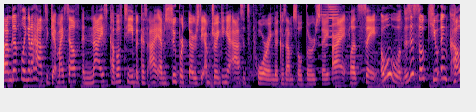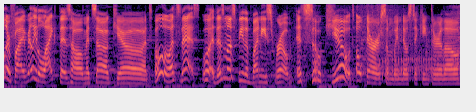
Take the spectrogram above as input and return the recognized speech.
but I'm definitely gonna have to get myself a nice cup of tea because I am super thirsty. I'm drinking it as it's pouring because I'm so thirsty. All right, let's see. Oh, this is so cute and colorful. I really like this home. It's so cute. Oh, what's this? Oh, this must be the bunny's room. It's so cute. Oh, there are some windows sticking through though.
